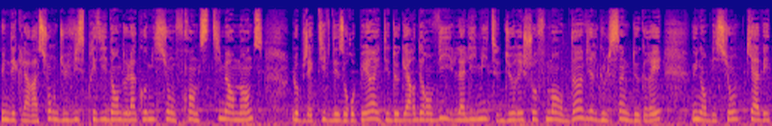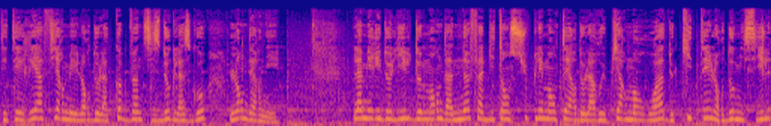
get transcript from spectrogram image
Une déclaration du vice-président de la Commission, Franz Timmermans. L'objectif des Européens était de garder en vie la limite du réchauffement d'1,5 degré. Une ambition qui avait été réaffirmée lors de la COP 26 de Glasgow l'an dernier. La mairie de Lille demande à neuf habitants supplémentaires de la rue Pierre-Mauroy de quitter leur domicile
